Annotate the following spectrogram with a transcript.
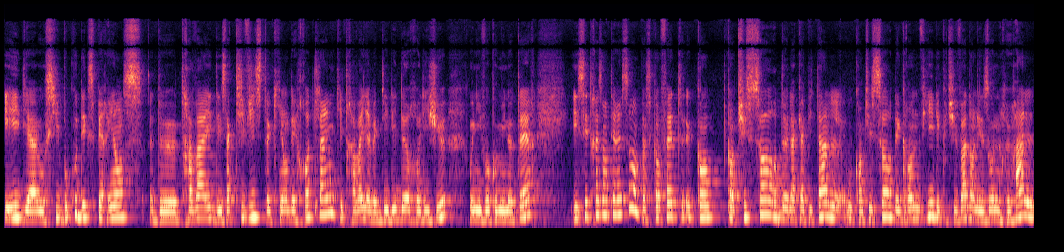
Et il y a aussi beaucoup d'expériences de travail des activistes qui ont des hotlines, qui travaillent avec des leaders religieux au niveau communautaire. Et c'est très intéressant parce qu'en fait, quand, quand, tu sors de la capitale ou quand tu sors des grandes villes et que tu vas dans les zones rurales,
